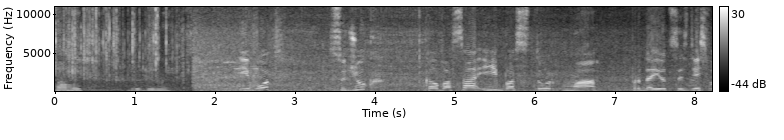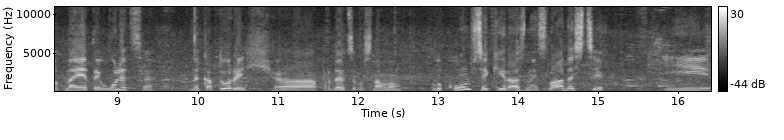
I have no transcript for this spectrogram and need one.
самый любимый. И вот суджук, колбаса и бастурма продается здесь вот на этой улице, на которой э, продается в основном лукум, всякие разные сладости и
